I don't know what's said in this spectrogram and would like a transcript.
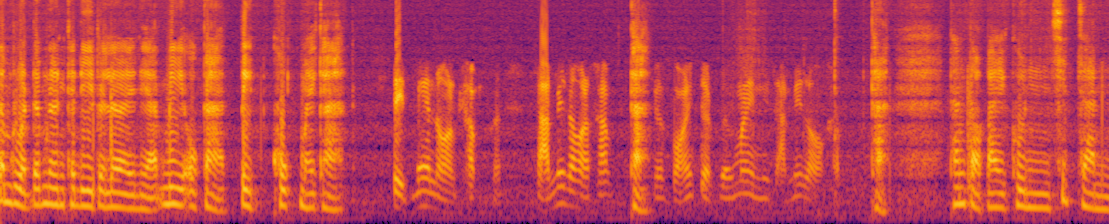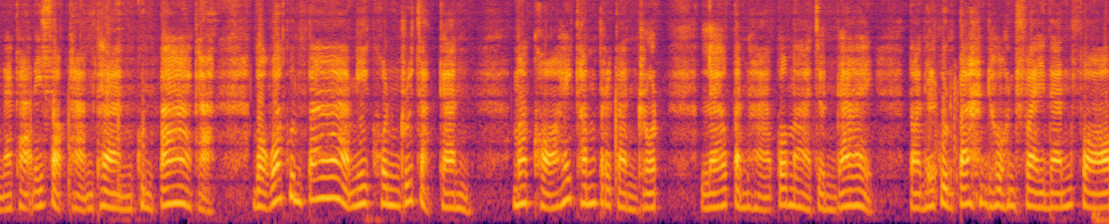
ตำรวจดำเนินคดีไปเลยเนี่ย มีโอกาสติดคุกไหมคะติดแน่นอนครับศาลไม่รอครับค่ะก่อให้เกิดเพลิงไหม้มีศาลไม่รอครับค่ะ ท่านต่อไปคุณชิดจันทร์นะคะอันนี่สอบถามแทนคุณป้าค่ะ บอกว่าคุณป้ามีคนรู้จักกัน มาขอให้ค้ำประกันรถ แล้วปัญหาก็มาจนได้ ตอนนี้คุณป้าโดนไฟนั้นซ์ฟ้อง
